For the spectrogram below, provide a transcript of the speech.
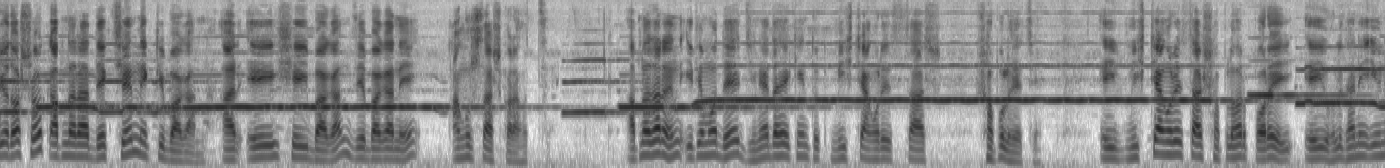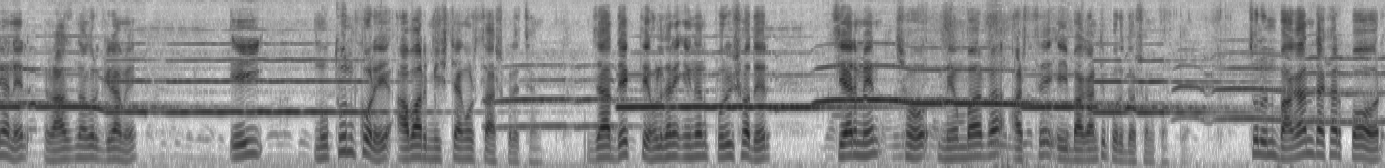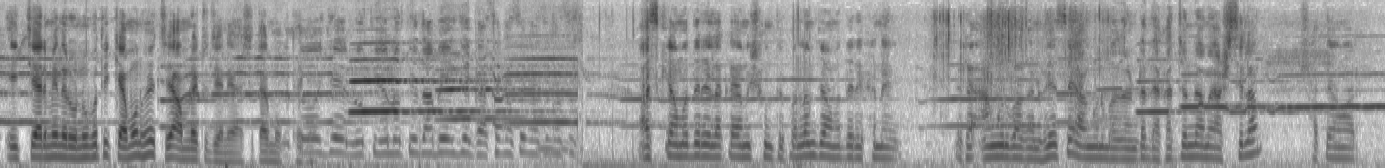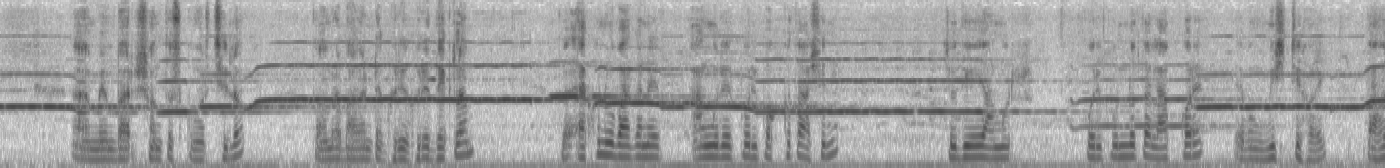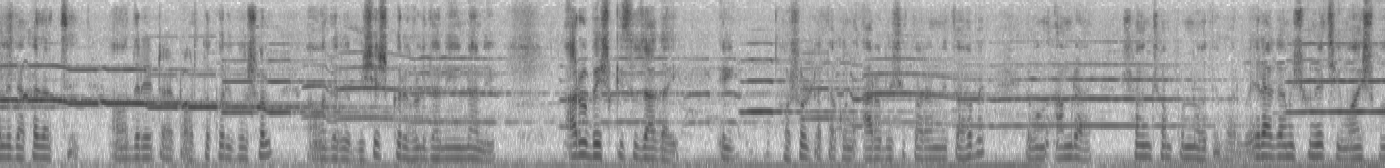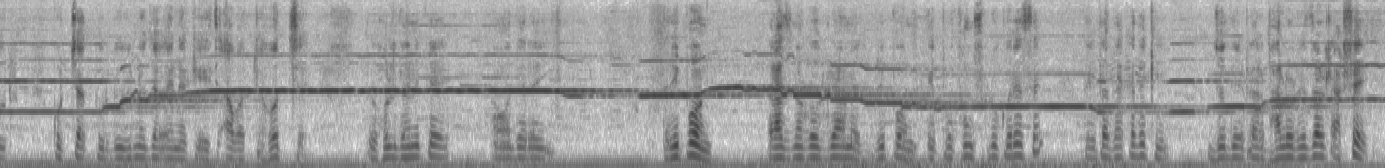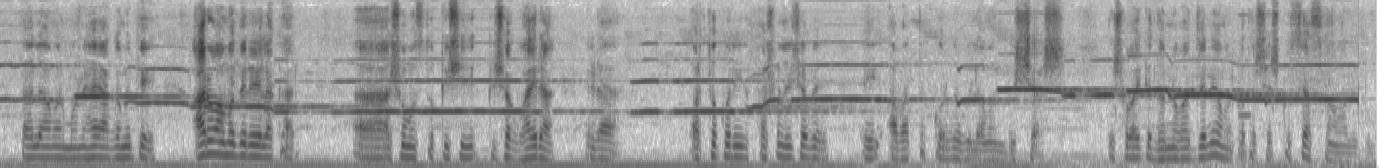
প্রিয় দর্শক, আপনারা দেখছেন একটি বাগান, আর এই সেই বাগান, যে বাগানে আঙুর চাষ করা হচ্ছে। আপনারা জানেন, ইতিমধ্যে ঝিনাইদহে কিন্তু মিষ্টি আঙুরের চাষ সফল হয়েছে। এই মিষ্টি আঙুরের চাষ সফল হওয়ার পরেই এই হলিধানি ইউনিয়নের রাজনগর গ্রামে এই নতুন করে আবার মিষ্টি আঙুর চাষ করেছেন। যা দেখতে হলিধানি ইউনিয়ন পরিষদের চেয়ারম্যান সহ মেম্বাররা আসছে এই বাগানটি পরিদর্শন করতে। চলুন বাগান দেখার পর এই চেয়ারম্যানের অনুভূতি কেমন হয়েছে আমরা একটু জেনে আসি তার মুখ থেকে। আজকে আমাদের এলাকায় আমি শুনতে পেলাম যে আমাদের এখানে একটা আঙুর বাগান হয়েছে। আঙুর বাগানটা দেখার জন্য আমি আসছিলাম। সাথে আমার মেম্বার সন্তোষ কুমার ছিল। তো আমরা বাগানটা ঘুরে ঘুরে দেখলাম। তো এখনও বাগানের আঙুরের পরিপক্কতা আসেনি। যদি এই আঙুর পরিপূর্ণতা লাভ করে এবং মিষ্টি হয় তাহলে দেখা যাচ্ছে আমাদের এটা একটা অর্থকরী ফসল আমাদের বিশেষ করে হলিধানি ইউনিয়নে আরও বেশ কিছু জায়গায় এই ফসলটা তখন আরও বেশি ত্বরান্বিত হবে এবং আমরা স্বয়ংসম্পূর্ণ হতে পারব। এর আগে আমি শুনেছি মহেশপুর, কোটচাঁদপুর বিভিন্ন জায়গায় নাকি এই আবাদটা হচ্ছে। তো হলিধানিতে আমাদের এই রিপন, রাজনগর গ্রামের রিপন এই প্রথম শুরু করেছে। তো এটা দেখা দেখি যদি এটার ভালো রেজাল্ট আসে, তাহলে আমার মনে হয় আগামীতে আরও আমাদের এলাকার সমস্ত কৃষি, কৃষক ভাইরা এটা অর্থকরী ফসল হিসেবে এই আবাদটা করবে বলে আমার বিশ্বাস। তো সবাইকে ধন্যবাদ জানিয়ে আমার কথা শেষ করছি। আসসালামু আলাইকুম।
